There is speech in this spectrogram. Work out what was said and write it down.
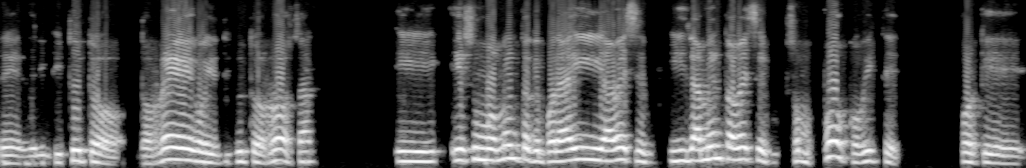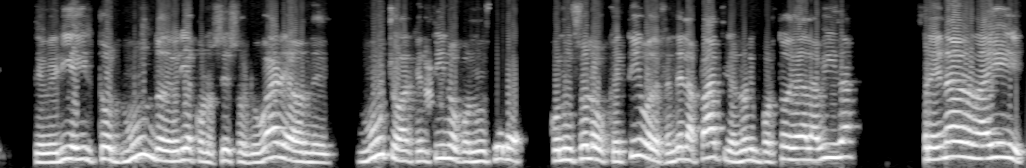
del Instituto Dorrego y el Instituto Rosa, y es un momento que por ahí a veces, y lamento a veces somos pocos, ¿viste? Porque debería ir todo el mundo, debería conocer esos lugares donde muchos argentinos con un solo, con un solo objetivo, defender la patria, no le importó de dar la vida, frenaron ahí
